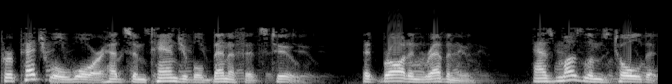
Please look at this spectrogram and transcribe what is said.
Perpetual war had some tangible benefits too. It brought in revenue, as Muslims told it,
